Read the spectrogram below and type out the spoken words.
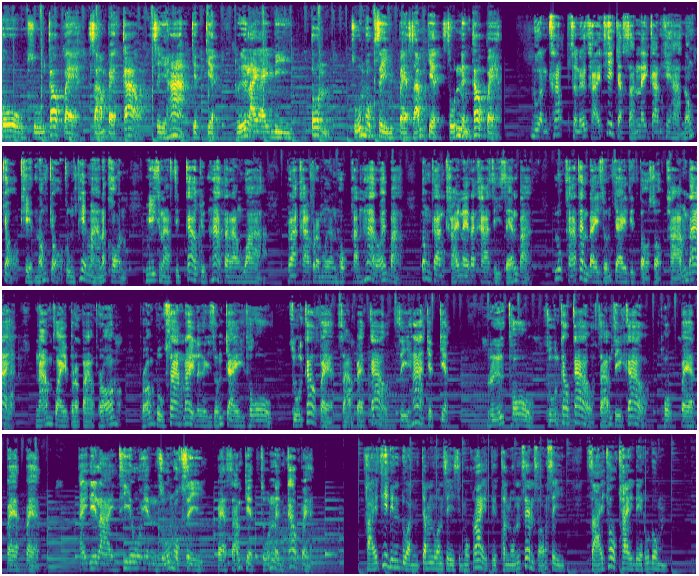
ทร 098 389 4577 หรือ Line ID ต้น 0648370198 ด่วนครับเสนอขายที่จัดสรรในการเคหะน้องจอกเขตน้องจอกกรุงเทพมหานคร มีขนาด 19.5 ตารางวา ราคาประเมิน 6,500 บาท ต้องการขายในราคา 400,000 บาท ลูกค้าท่านใดสนใจติดต่อสอบถามได้ น้ำไฟประปาพร้อม พร้อมปลูกสร้างได้เลยสนใจโทร 098-389-4577 หรือโทร 099-349-6888 ID Line TON 064 837 0198ขายที่ดินด่วนจำนวน 46 ไร่ติดถนนเส้น 24 สายโชคชัยเดชอุดม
